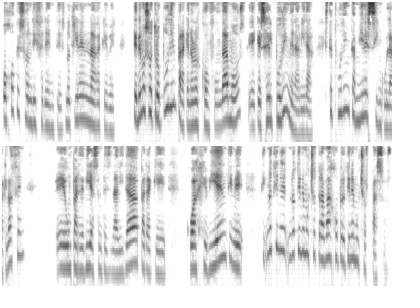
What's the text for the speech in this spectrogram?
Ojo que son diferentes, no tienen nada que ver. Tenemos otro pudding para que no nos confundamos, eh, que es el pudding de Navidad. Este pudding también es singular, lo hacen eh, un par de días antes de Navidad para que cuaje bien, tiene, no, tiene, no tiene mucho trabajo, pero tiene muchos pasos.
